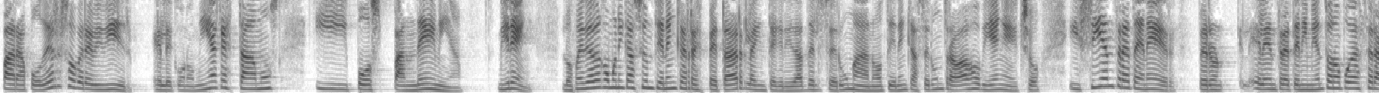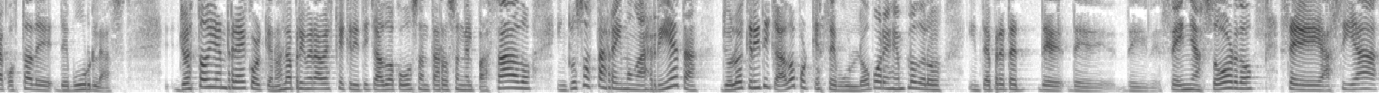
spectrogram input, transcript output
para poder sobrevivir en la economía que estamos y post pandemia. Miren, los medios de comunicación tienen que respetar la integridad del ser humano, tienen que hacer un trabajo bien hecho y sí entretener, pero el entretenimiento no puede ser a costa de, burlas. Yo estoy en récord, que no es la primera vez que he criticado a Cobo Santa Rosa en el pasado, incluso hasta Raymond Arrieta, yo lo he criticado porque se burló, por ejemplo, de los intérpretes de, señas sordos, se hacía,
